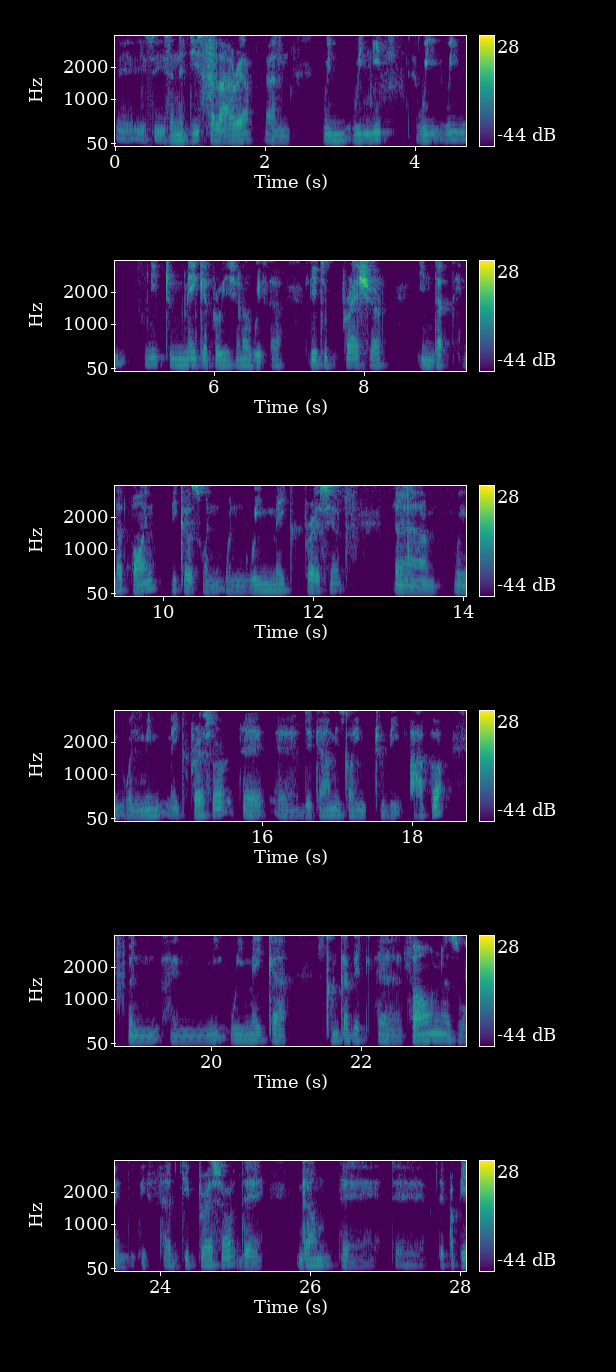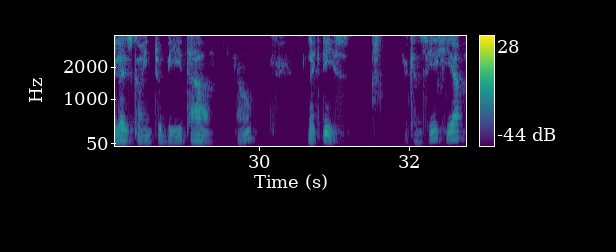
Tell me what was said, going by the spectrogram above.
it's, it's, in a distal area and we we need we we need to make a provisional with a little pressure in that in that point because when when we make pressure um, we, when we make pressure the uh, the gum is going to be upper when, we make a concave uh, with, with deep pressure the gum the, the the papilla is going to be down no like this you can see here,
